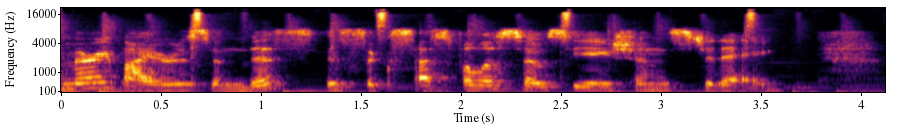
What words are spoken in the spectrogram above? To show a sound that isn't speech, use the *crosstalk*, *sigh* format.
I'm Mary Byers, and this is Successful Associations Today.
